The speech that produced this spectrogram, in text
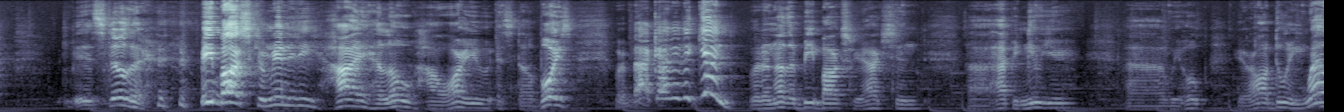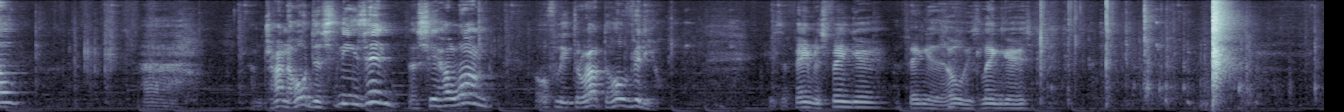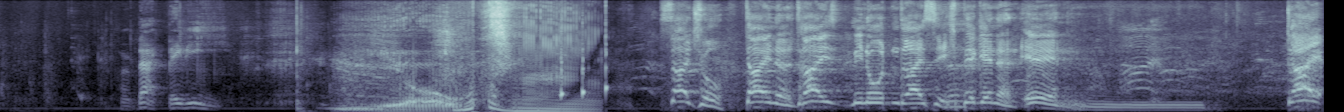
It's still there. Beatbox community, hi, hello, how are you? It's the boys. We're back at it again with another beatbox reaction. Uh, Happy New Year. Uh, we hope you're all doing well. Uh, I'm trying to hold this sneeze in. Let's see how long. Hopefully throughout the whole video. Here's a famous finger, the finger that always lingers. We're back, baby. Syjo, deine 3 Minuten 30 beginnen in 3,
